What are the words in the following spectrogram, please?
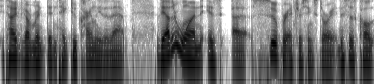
Italian government didn't take too kindly to that. The other one is a super interesting story. This is called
